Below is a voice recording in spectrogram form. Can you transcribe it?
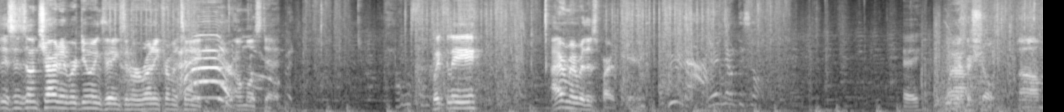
This is Uncharted. We're doing things and we're running from a tank. Ah! You're almost dead. Quickly. I remember this part of the game. Okay. Wow. Um,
